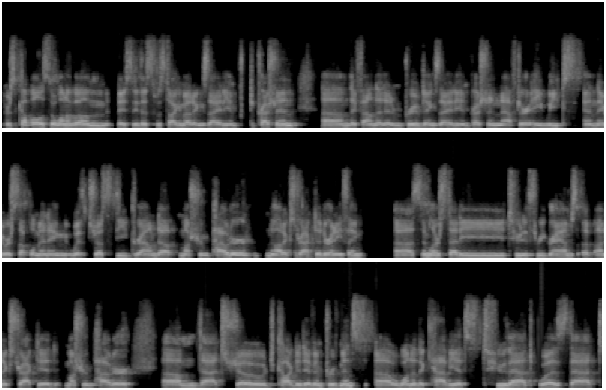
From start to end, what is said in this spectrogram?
There's a couple. So one of them, basically, this was talking about anxiety and depression. Um, they found that it improved anxiety and depression after eight weeks, and they were supplementing with just the ground up mushroom powder, not extracted or anything. Uh, similar study, two to three grams of unextracted mushroom powder um, that showed cognitive improvements. Uh, one of the caveats to that was that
